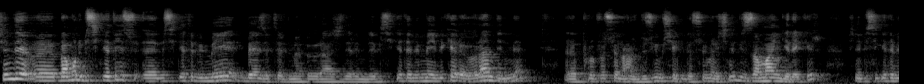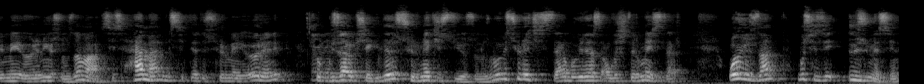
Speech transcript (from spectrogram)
Şimdi e, ben bunu bisiklete, e, bisiklete binmeye benzetirdim hep öğrencilerimde. Bisiklete binmeyi bir kere öğrendin mi e, profesyonel hani düzgün bir şekilde sürmen için bir zaman gerekir. Şimdi bisiklete binmeyi öğreniyorsunuz ama siz hemen bisikleti sürmeyi öğrenip çok Evet. güzel bir şekilde de sürmek istiyorsunuz. Bu bir süreç ister, bu biraz alıştırma ister. O yüzden bu sizi üzmesin,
